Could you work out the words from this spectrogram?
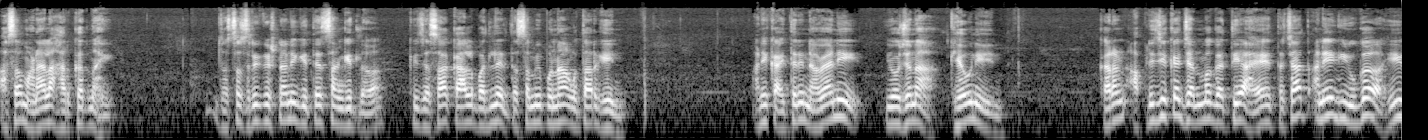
असं म्हणायला हरकत नाही. जसं श्रीकृष्णाने गीतेत सांगितलं की जसा काल बदलेल तसं मी पुन्हा अवतार घेईन. आणि काहीतरी नव्याने योजना घेऊन येईन. कारण आपली जी काही जन्मगती आहे त्याच्यात अनेक युग ही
